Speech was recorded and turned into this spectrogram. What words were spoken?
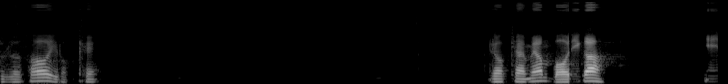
눌러서 이렇게 이렇게 하면 머리가 이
